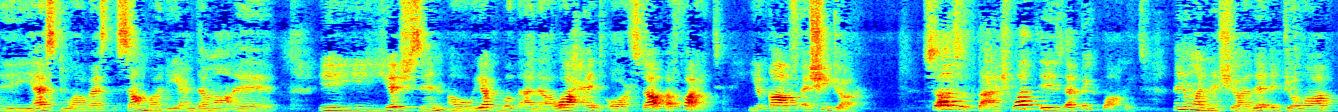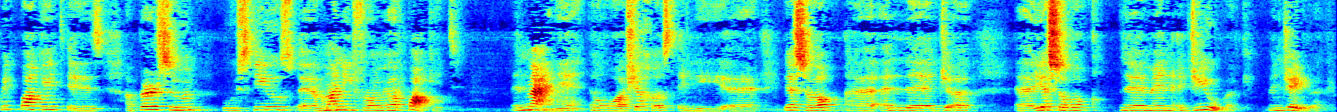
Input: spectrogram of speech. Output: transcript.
he has to arrest somebody عندما يجسن أو يقبض على واحد or stop a fight إيقاف الشجار سؤال 16 What is a pickpocket? من هو النشالة؟ الجواب pickpocket is a person who steals uh, money from your pocket المعنى هو شخص اللي uh, يسرق uh, يسرق من جيوبك من جيبك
